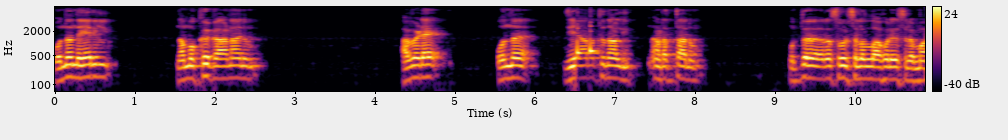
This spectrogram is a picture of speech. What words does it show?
ഒന്ന് നേരിൽ നമുക്ക് കാണാനും അവിടെ ഒന്ന് ജിയാറത്ത് നടത്താനും മുത്ത് റസൂൽ സലല്ലാഹു അലൈഹി സ്വലമ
